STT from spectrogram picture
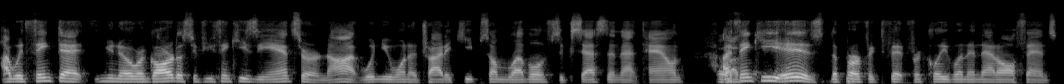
I would think that, you know, regardless if you think he's the answer or not, wouldn't you want to try to keep some level of success in that town? I think he is the perfect fit for Cleveland in that offense.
